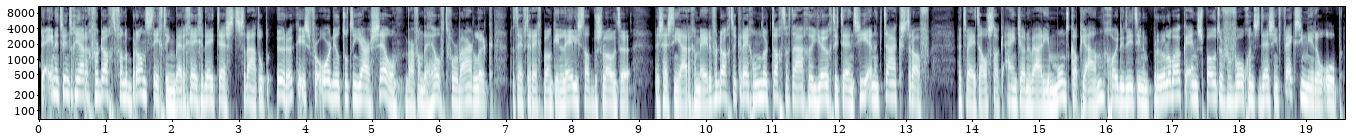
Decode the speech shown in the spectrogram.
De 21-jarige verdachte van de brandstichting bij de GGD-teststraat op Urk is veroordeeld tot een jaar cel, waarvan de helft voorwaardelijk. Dat heeft de rechtbank in Lelystad besloten. De 16-jarige medeverdachte kreeg 180 dagen jeugddetentie en een taakstraf. Het tweetal stak eind januari een mondkapje aan, gooide dit in een prullenbak en spoot er vervolgens desinfectiemiddel op.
